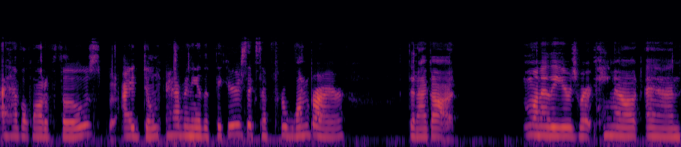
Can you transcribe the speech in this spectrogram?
I have a lot of those, but I don't have any of the figures except for one Briar that I got one of the years where it came out, and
